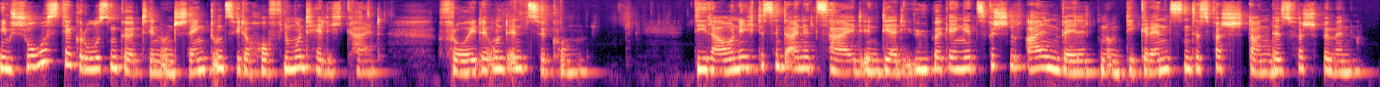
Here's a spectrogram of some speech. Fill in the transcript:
im Schoß der großen Göttin und schenkt uns wieder Hoffnung und Helligkeit, Freude und Entzückung. Die Rauhnächte sind eine Zeit, in der die Übergänge zwischen allen Welten und die Grenzen des Verstandes verschwimmen.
